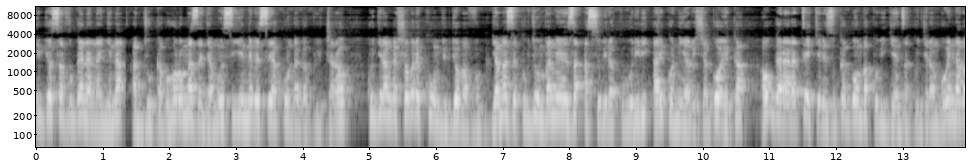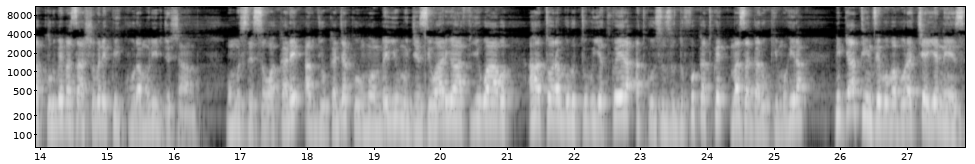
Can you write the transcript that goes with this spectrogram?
ibyo se avugana na nyina abyuka buhoro maze ajya munsi y'intebe se yakundaga kwicaraho kugira ngo ashobore kumva ibyo bavuga. Yamaze kubyumva neza asubira ku buriri ariko ntiyarushya agoheka ahubwo arara atekereza uko agomba kubigenza kugira ngo we n'abakuru be bazashobore kwikura muri iryo shyamba. Mu museso wa kare abyuka ajya ku nkombe y'umugezi wari hafi y'iwabo ahatoragura utubuye twera atwuzuza udufuka twe maze agaruka imuhira. Ntibyatinze buba burakeye neza.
